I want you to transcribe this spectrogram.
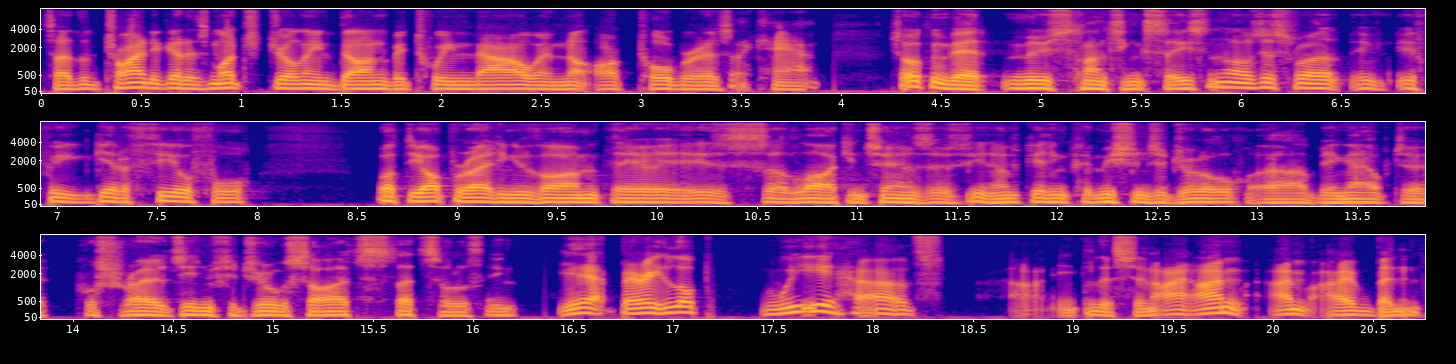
So I'm trying to get as much drilling done between now and October as I can. Talking about moose hunting season, I was just wondering if, if we get a feel for what the operating environment there is uh, like in terms of you know getting permission to drill, uh, being able to push roads in for drill sites, that sort of thing. Yeah, Barry. Look, we have. Uh, listen, I, I'm I'm I've been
